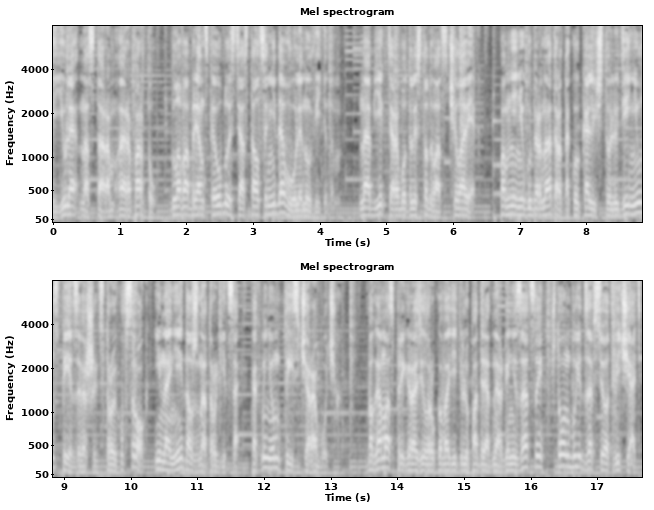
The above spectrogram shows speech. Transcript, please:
июля на старом аэропорту. Глава Брянской области остался недоволен увиденным. На объекте работали 120 человек. По мнению губернатора, такое количество людей не успеет завершить стройку в срок, и на ней должна трудиться как минимум тысяча рабочих. Богомаз пригрозил руководителю подрядной организации, что он будет за все отвечать,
